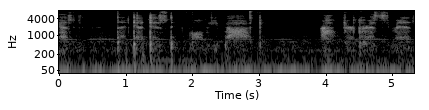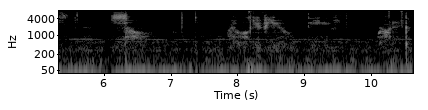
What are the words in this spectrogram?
Yes, the dentist will be back after Christmas, so I will give you these products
